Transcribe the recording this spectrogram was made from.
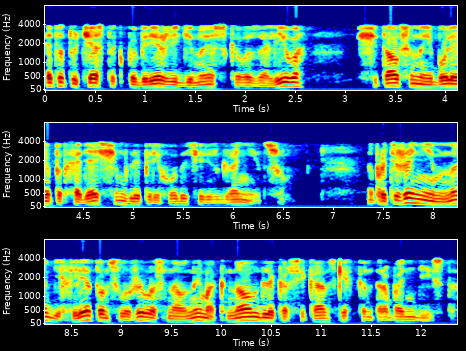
Этот участок побережья Генуэзского залива считался наиболее подходящим для перехода через границу. На протяжении многих лет он служил основным окном для корсиканских контрабандистов.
